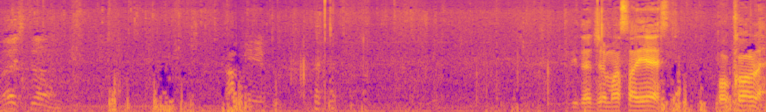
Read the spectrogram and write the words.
Weź ten. Widać, że masa jest. Po kole.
